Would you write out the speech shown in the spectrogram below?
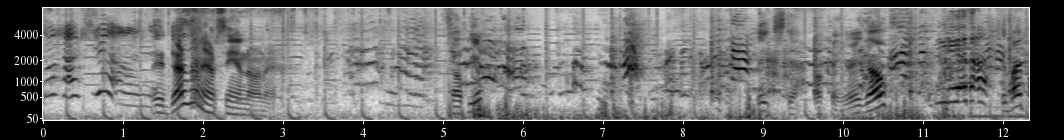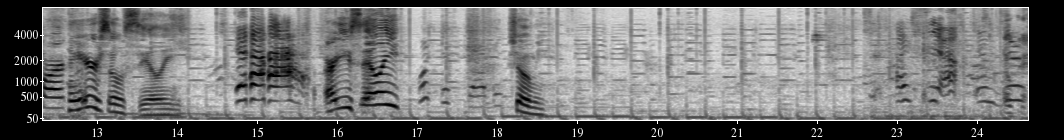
Don't have shit on it. It doesn't have sand on it. Help you? Big step. Okay, you ready to go? Yeah. Goodbye, Park. You're so silly. Are you silly? What's this, Daddy? Show me. Okay.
